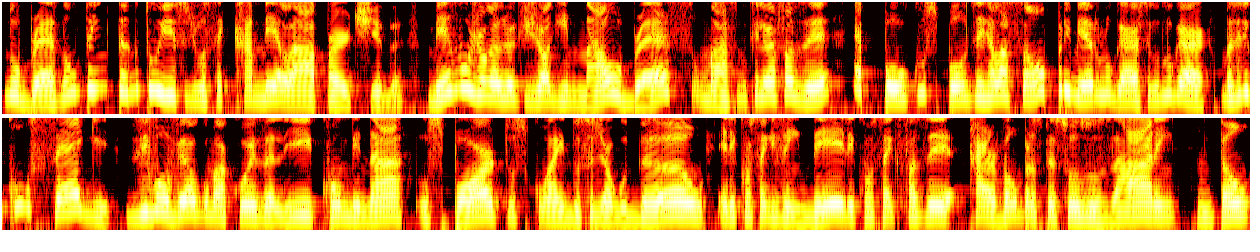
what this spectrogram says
No Brass não tem tanto isso de você camelar a partida. Mesmo um jogador que jogue mal o Brass, o máximo que ele vai fazer é poucos pontos em relação ao primeiro lugar, segundo lugar. Mas ele consegue desenvolver alguma coisa ali, combinar os portos com a indústria de algodão, ele consegue vender, ele consegue fazer carvão para as pessoas usarem. Então,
